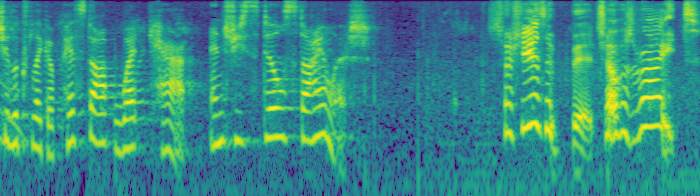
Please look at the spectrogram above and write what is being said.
She looks like a pissed off wet cat, and she's still stylish. So she is a bitch. I was right.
